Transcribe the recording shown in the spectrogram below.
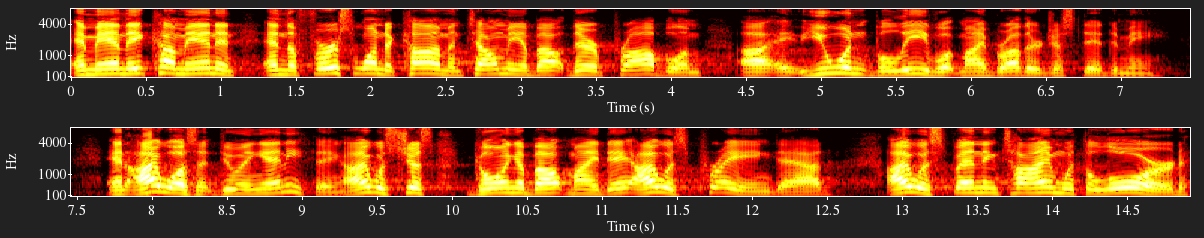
And man, they come in, and, and the first one to come and tell me about their problem, uh, you wouldn't believe what my brother just did to me. And I wasn't doing anything. I was just going about my day. I was praying, Dad. I was spending time with the Lord.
